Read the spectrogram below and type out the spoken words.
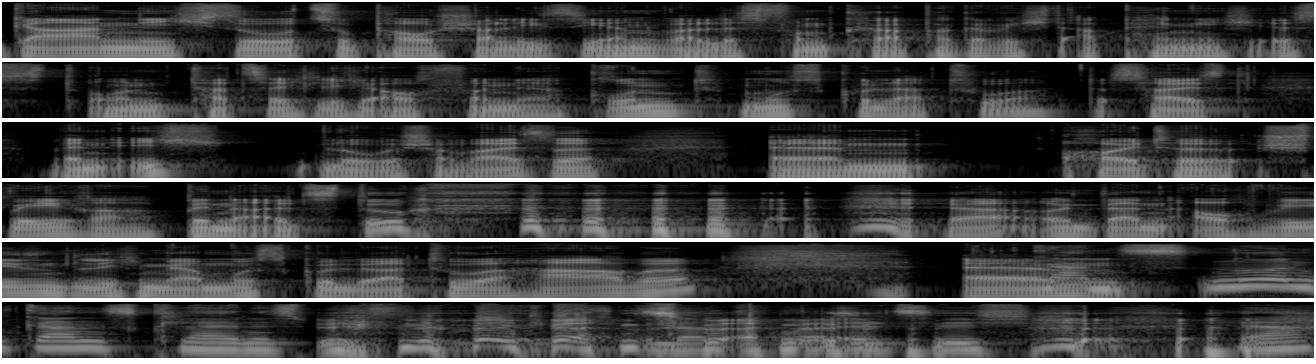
gar nicht so zu pauschalisieren, weil es vom Körpergewicht abhängig ist und tatsächlich auch von der Grundmuskulatur. Das heißt, wenn ich logischerweise ähm, heute schwerer bin als du, ja, und dann auch wesentlich mehr Muskulatur habe. Ähm, ganz, nur ein ganz kleines bisschen ganz kleines, als ich, ja.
